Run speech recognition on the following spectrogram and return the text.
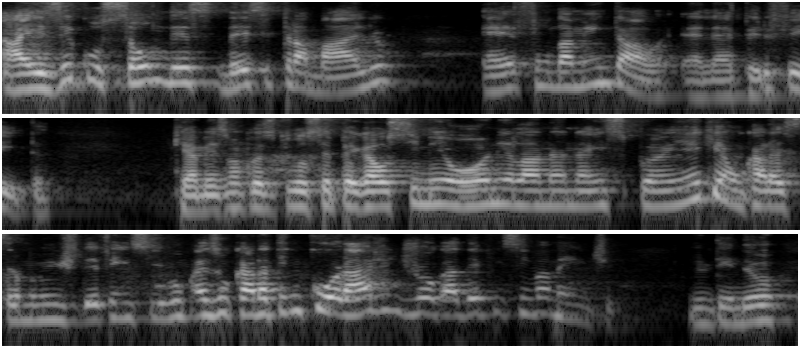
a execução desse, desse trabalho é fundamental, ela é perfeita. Que é a mesma coisa que você pegar o Simeone lá na, na, Espanha, que é um cara extremamente defensivo, mas o cara tem coragem de jogar defensivamente, entendeu?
